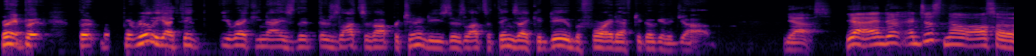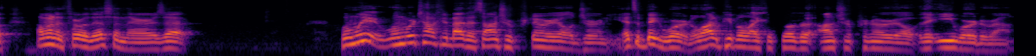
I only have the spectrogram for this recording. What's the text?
Right but but but really i think you recognize that there's lots of opportunities there's lots of things i could do before i'd have to go get a job. Yes. Yeah and uh, and just know also i'm going to throw this in there is that when we when we're talking about this entrepreneurial journey it's a big word. A lot of people like to throw the entrepreneurial the e word around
